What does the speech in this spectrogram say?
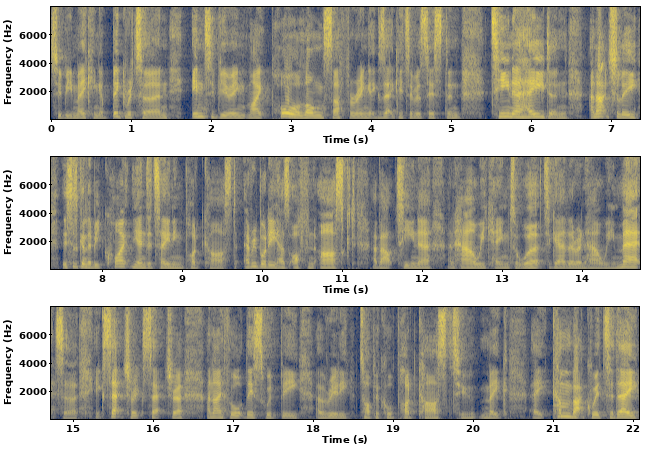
to be making a big return, interviewing my poor, long suffering executive assistant, Tina Hayden. And actually, this is going to be quite the entertaining podcast. Everybody has often asked about Tina and how we came to work together and how we met, etc., uh, etc. Et and I thought this would be a really topical podcast to make a comeback with today.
